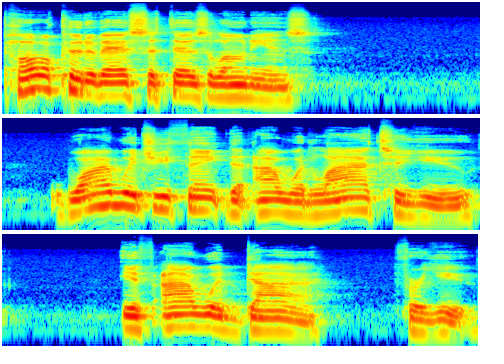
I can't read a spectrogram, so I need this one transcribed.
Paul could have asked the Thessalonians, Why would you think that I would lie to you if I would die for you?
